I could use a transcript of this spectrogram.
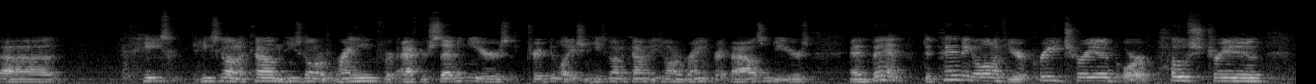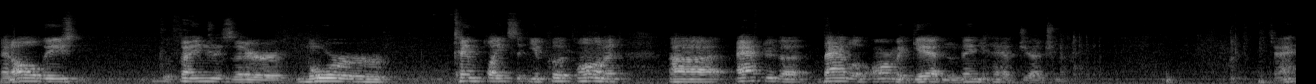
uh, he's, he's going to come and he's going to reign for, after seven years of tribulation, he's going to come and he's going to reign for a thousand years. And then, depending on if you're pre-trib or post-trib, and all these things that are more templates that you put on it, uh, after the Battle of Armageddon, then you have judgment. Okay?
